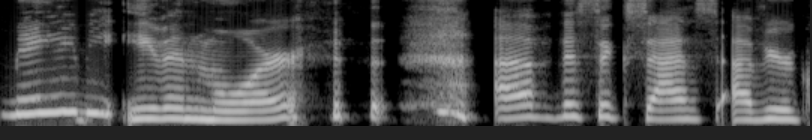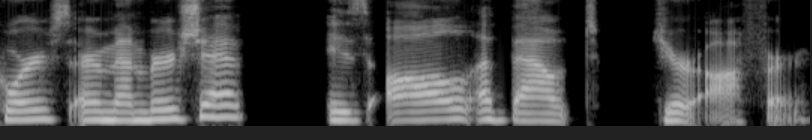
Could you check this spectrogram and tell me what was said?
maybe even more of the success of your course or membership is all about your offer.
